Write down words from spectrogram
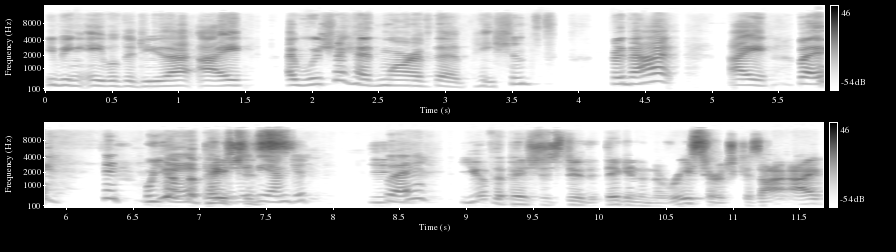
you being able to do that i i wish i had more of the patience for that i but Well, you have I- the maybe patience. i'm just You- but you have the patience to do the digging and the research because I,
